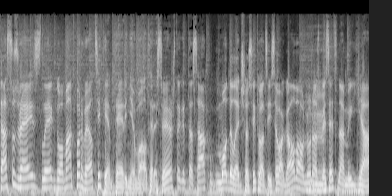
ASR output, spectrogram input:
tas uzreiz liek domāt par vēl citiem tēriņiem, Valter. Es vienkārši tagad sāku modelēt šo situāciju savā galvā un nonācu mm -hmm. pie secinājuma, jā,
